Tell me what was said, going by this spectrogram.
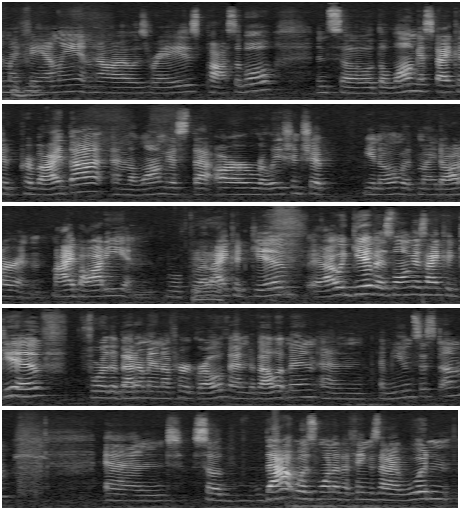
and my mm-hmm. family and how I was raised possible. And so the longest I could provide that and the longest that our relationship, you know, with my daughter and my body and that Yeah. I could give, I would give as long as I could give for the betterment of her growth and development and immune system and so that was one of the things that I wouldn't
